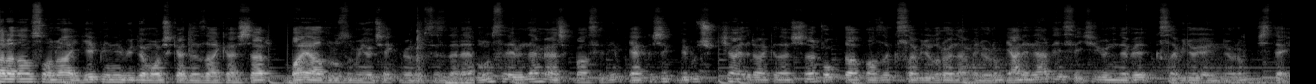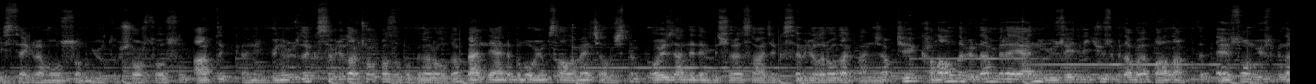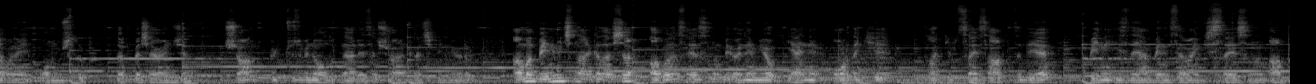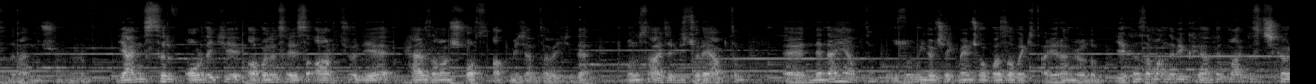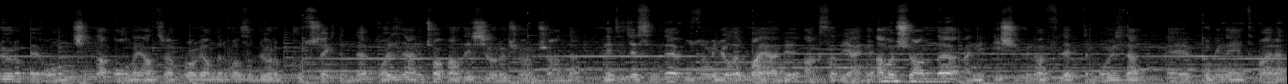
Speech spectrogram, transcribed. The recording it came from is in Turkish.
Aradan sonra yepyeni videoma hoş geldiniz arkadaşlar. Bayağıdır uzun video çekmiyorum sizlere. Bunun sebebinden birazcık bahsedeyim. Yaklaşık 1,5-2 aydır arkadaşlar çok daha fazla kısa videolara önem veriyorum. Yani neredeyse 2 günde bir kısa video yayınlıyorum. İşte Instagram olsun, YouTube Shorts olsun. Artık hani günümüzde kısa videolar çok fazla popüler oldu. Ben de yani buna uyum sağlamaya çalıştım. O yüzden dedim bir süre sadece kısa videolara odaklanacağım. Ki kanal da birdenbire yani 150-200 bin abone falan arttı. En son 100 bin abone olmuştuk 4-5 ay önce. Şu an 300 bin olduk neredeyse. Şu an kaç bilmiyorum. Ama benim için arkadaşlar abone sayısının bir önemi yok. Yani oradaki takipçi sayısı arttı diye beni izleyen, beni seven kişi sayısının arttığını ben düşünmüyorum. Yani sırf oradaki abone sayısı artıyor diye her zaman shorts atmayacağım tabii ki de. Bunu sadece bir süre yaptım. Ee, neden yaptım? Uzun video çekmeye çok fazla vakit ayıramıyordum. Yakın zamanda bir kıyafet markası çıkarıyorum. Ee, onun dışında online antrenman programlarımı hazırlıyorum kurs şeklinde. O yüzden yani çok fazla işle uğraşıyorum şu anda. Neticesinde uzun videolar bayağı bir aksadı yani. Ama şu anda hani iş yükünü hafiflettim. O yüzden e, bugüne itibaren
